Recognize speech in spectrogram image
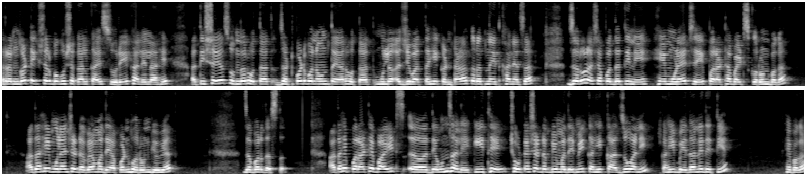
रंग टेक्स्चर बघू शकाल काय सुरेख आलेला आहे. अतिशय सुंदर होतात झटपट बनवून तयार होतात. मुलं अजिबातही कंटाळा करत नाहीत खाण्याचा. जरूर अशा पद्धतीने हे मुळ्याचे पराठा बाईट्स करून बघा. आता हे मुलांच्या डब्यामध्ये आपण भरून घेऊयात. जबरदस्त. आता हे पराठे बाईट्स देऊन झाले की इथे छोट्याशा डब्बीमध्ये मी काही काजू आणि काही बेदाणे देते हे बघा.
